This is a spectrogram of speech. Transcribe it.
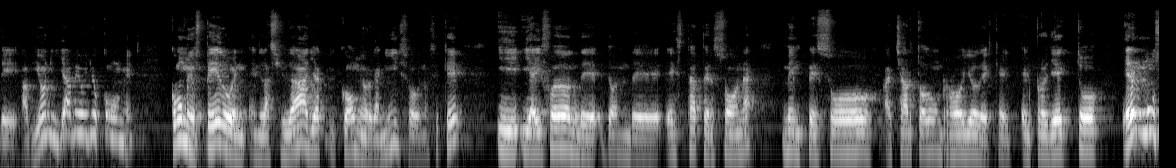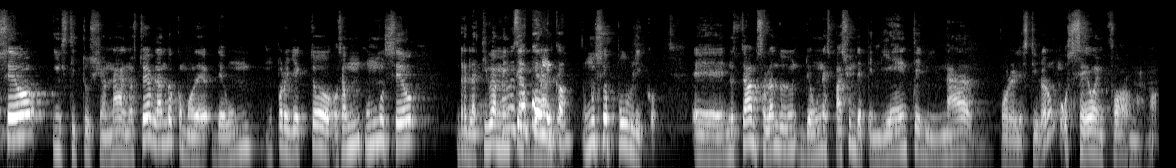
de avión y ya veo yo cómo me, cómo me hospedo en, la ciudad, ya cómo me organizo, no sé qué. Y, ahí fue donde, donde esta persona me empezó a echar todo un rollo de que el, proyecto era un museo institucional, no estoy hablando como de, de un, proyecto, o sea, un, museo relativamente... Un museo público. Un museo público. Eh, no estábamos hablando de un, de un, espacio independiente ni nada por el estilo, era un museo en forma, ¿no?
